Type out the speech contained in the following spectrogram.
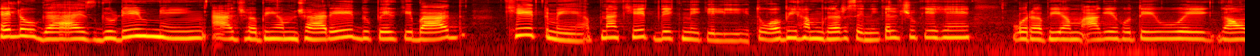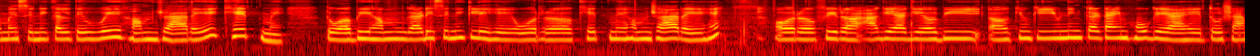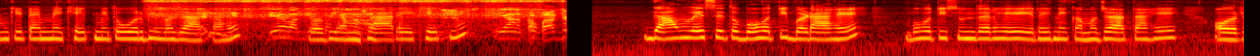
Hello guys good evening आज अभी हम जा रहे दोपहर के बाद खेत में, अपना खेत देखने के लिए। तो अभी हम घर से निकल चुके हैं और अभी हम आगे होते हुए, गाँव में से निकलते हुए हम जा रहे खेत में। तो अभी हम गाड़ी से निकले हैं और खेत में हम जा रहे हैं। और फिर आगे आगे अभी क्योंकि इवनिंग का टाइम हो गया है तो शाम के टाइम में खेत में तो और भी मज़ा आता है तो अभी हम जा रहे खेत में गांव वैसे तो बहुत ही बड़ा है बहुत ही सुंदर है रहने का मज़ा आता है और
